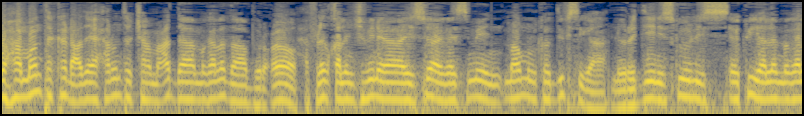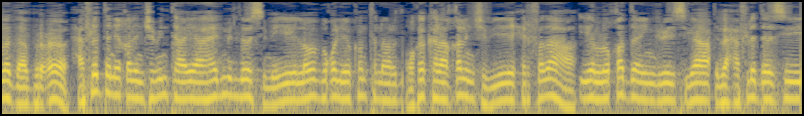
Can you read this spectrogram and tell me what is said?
waxaa maanta ka dhacday xarunta jaamacadda magaalada burco. Xaflad qalinjabina ay soo agaasimeen maamulka dugsiga nuuraddiin schoolis ee ku yaalla magaalada burco. Xafladani qalinjabinta ayaa ahayd mid loo sameeyey laba boqol iyo konton arday oo ka kala qalinjabiyey xirfadaha iyo luuqadda ingiriisiga. Daba xafladdaasi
